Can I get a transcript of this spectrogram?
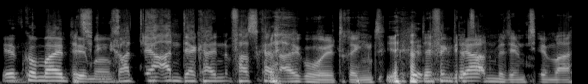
Jetzt kommt mein Jetzt Thema. fängt gerade der an, der kein, fast keinen Alkohol trinkt. Ja. Der fängt jetzt Ja. an mit dem Thema.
